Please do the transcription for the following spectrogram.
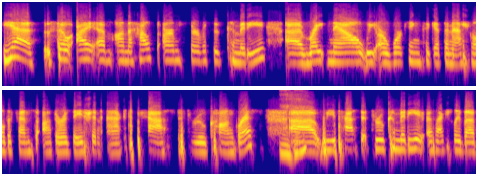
Yes. So I am on the House Armed Services Committee. Uh, right now, we are working to get the National Defense Authorization Act passed through Congress. Mm-hmm. Uh, we passed it through committee. It was actually the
